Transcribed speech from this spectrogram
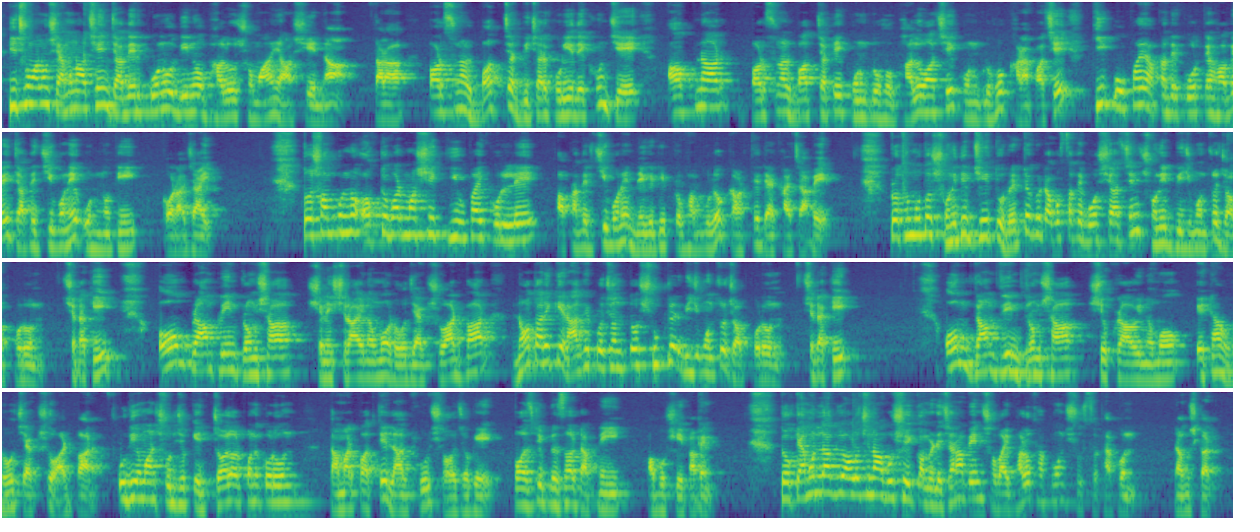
কিছু মানুষ এমন আছেন যাদের কোনো দিনও ভালো সময় আসে না। তারা পার্সোনাল বাচ্চার বিচার করিয়ে দেখুন যে আপনার পার্সোনাল বাচ্চাতে কোন গ্রহ ভালো আছে, কোন গ্রহ খারাপ আছে, কি উপায় আপনাদের করতে হবে যাতে জীবনে উন্নতি করা যায়। তো সম্পূর্ণ অক্টোবর মাসে কি উপায় করলে আপনাদের জীবনে নেগেটিভ প্রভাবগুলো কাটতে দেখা যাবে? প্রথমত শনিদেব যেহেতু রেট্রোগেট অবস্থাতে বসে আছেন, শনির বীজ মন্ত্র জপ করুন। সেটা কি? ওম প্রাম প্রিম প্রমসা শনিশ্রায় নম, রোজ একশো আট বার, ন তারিখের আগে পর্যন্ত শুক্রের বীজ মন্ত্র জপ করুন। সেটা কি? ওম দ্রাম দ্রিম দ্রমসা শুক্রায় নম, এটাও রোজ একশো আট বার। উদীয়মান সূর্যকে জল অর্পণ করুন, তামার পাত্রে লাল ফুল সহযোগে। পজিটিভ রেজাল্ট আপনি অবশ্যই পাবেন। তো কেমন লাগল আলোচনা অবশ্যই কমেন্টে জানাবেন। সবাই ভালো থাকুন, সুস্থ থাকুন। নমস্কার।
